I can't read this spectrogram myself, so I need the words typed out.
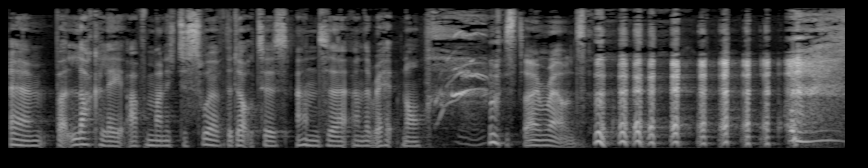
Um, but luckily, I've managed to swerve the doctors and uh, and the Rohypnol this time round.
